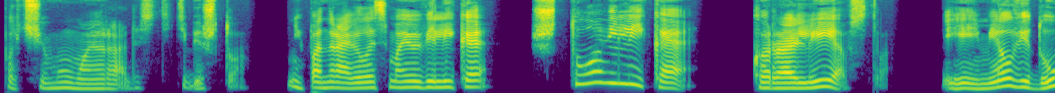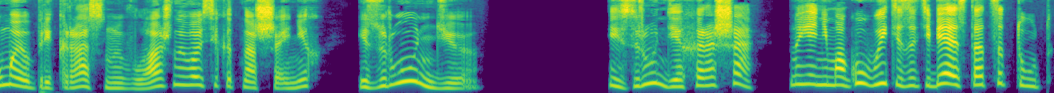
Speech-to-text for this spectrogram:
«Почему, моя радость? Тебе что, не понравилось мое великое...» «Что великое?» «Королевство!» Я имел в виду мою прекрасную, влажную во всех отношениях Изрундию. Изрундия хороша, но я не могу выйти за тебя и остаться тут.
